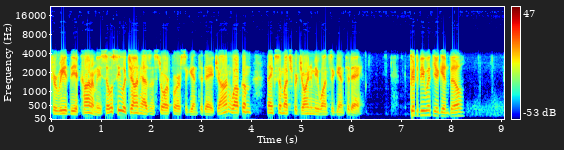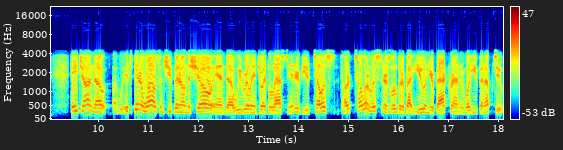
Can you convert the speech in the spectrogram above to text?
to read the economy. So we'll see what John has in store for us again today. John, welcome. Thanks so much for joining me once again today. Good to be with you again, Bill. Hey, John. Now uh, it's been a while since you've been on the show, and uh, we really enjoyed the last interview. Tell us, tell our listeners a little bit about you and your background and what you've been up to.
